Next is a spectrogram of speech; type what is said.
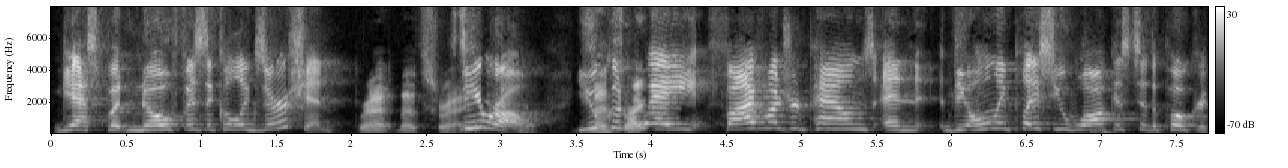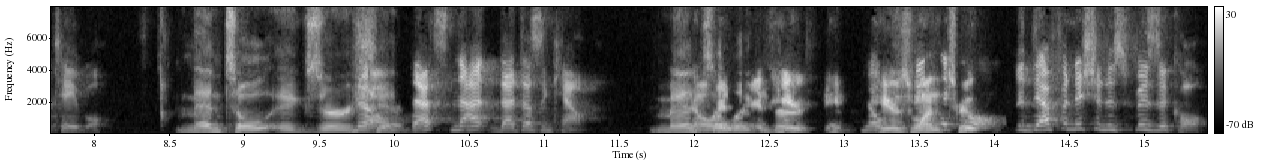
Yes, but no physical exertion. Right. That's right. Zero. You could Mental- weigh 500 pounds and the only place you walk is to the poker table. Mental exertion. No, that's not, that doesn't count. Mental No, and, and here- No, here's one too. The definition is physical.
